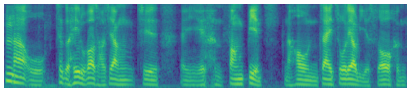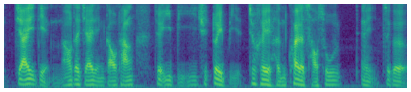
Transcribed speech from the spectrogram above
那我这个黑卤爆炒酱其实也很方便，然后你在做料理的时候，很加一点，然后再加一点高汤，就一比一去对比，就可以很快的炒出诶这个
